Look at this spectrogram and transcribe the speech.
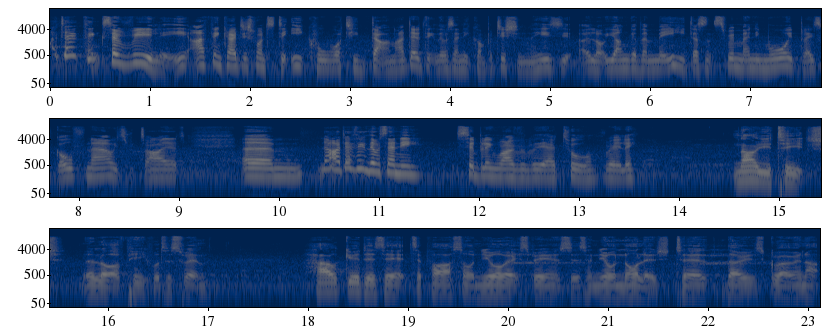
I don't think so, really. I think I just wanted to equal what he'd done. I don't think there was any competition. He's a lot younger than me. He doesn't swim anymore. He plays golf now. He's retired. Um, no, I don't think there was any sibling rivalry at all, really. Now you teach a lot of people to swim. How good is it to pass on your experiences and your knowledge to those growing up?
